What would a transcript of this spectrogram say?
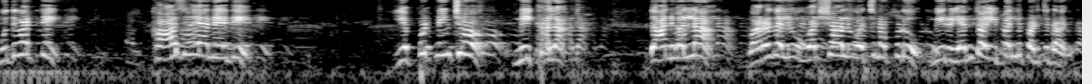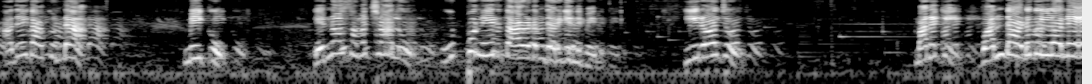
ముదివర్తి కాజ్వే అనేది ఎప్పటి నుంచో మీ కళ దానివల్ల వరదలు వర్షాలు వచ్చినప్పుడు మీరు ఎంతో ఇబ్బంది పడుతున్నారు. అదే కాకుండా మీకు ఎన్నో సంవత్సరాలు ఉప్పు నీరు తాగడం జరిగింది మీరు. ఈరోజు మనకి వంద అడుగుల్లోనే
